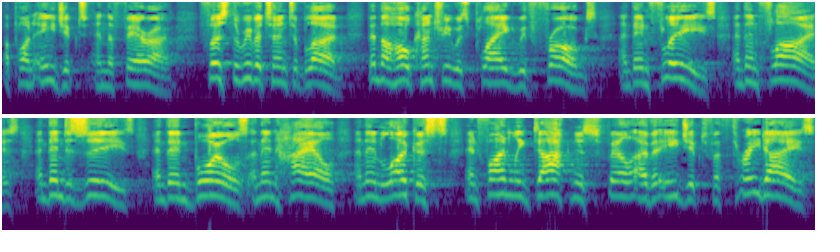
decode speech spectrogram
upon Egypt and the Pharaoh. First the river turned to blood, then the whole country was plagued with frogs, and then fleas, and then flies, and then disease, and then boils, and then hail, and then locusts, and finally darkness fell over Egypt for three days,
